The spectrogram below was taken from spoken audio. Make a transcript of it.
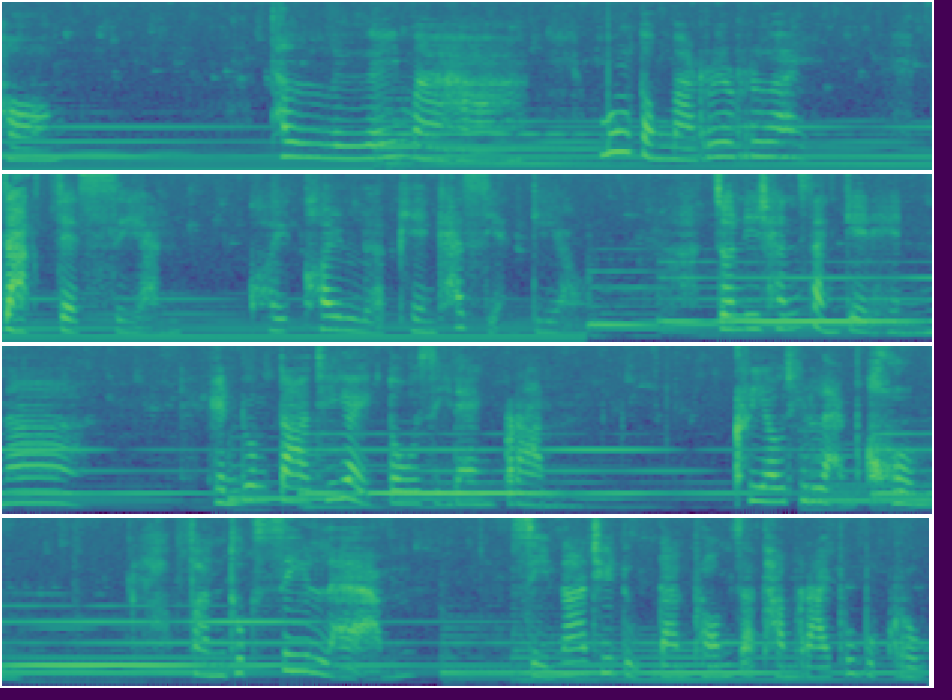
ท้องท่านเลื้อยมาหา มุ่งตรงมาเรื่อยๆ จากเจ็ดเสียนค่อยๆเหลือเพียงแค่เสียนเดียว จนดิฉันสังเกตเห็นหน้า เห็นดวงตาที่ใหญ่โตสีแดงกร่ำเครียวที่แหลมคม ฟันทุกซี่แหลม สีหน้าที่ดุดันพร้อมจะทำร้ายผู้บุกรุก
